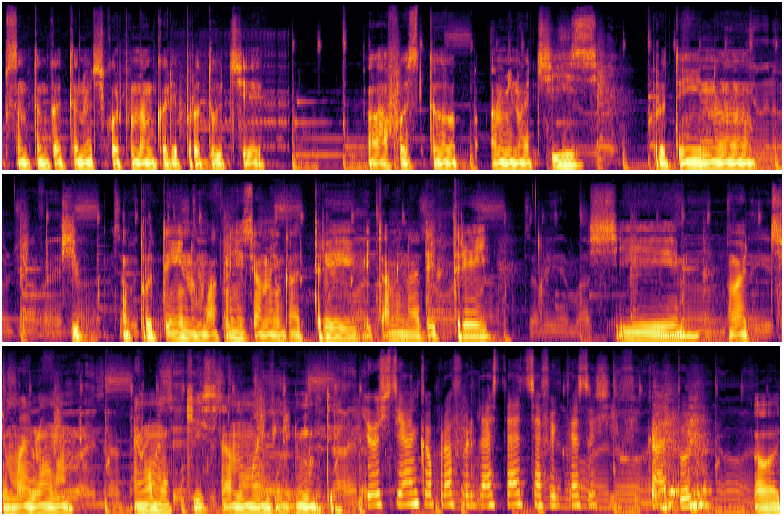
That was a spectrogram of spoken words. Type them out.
sunt încă tânăr și corpul meu încă le produce. A fost uh, aminoacizi, proteină și uh, proteină, magneziu, omega-3, vitamina D3 și uh, ce mai luam? Mai luam o chestie, dar nu mai vin în minte. Eu știam că prafurile astea îți afectează și ficatul. Uh,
